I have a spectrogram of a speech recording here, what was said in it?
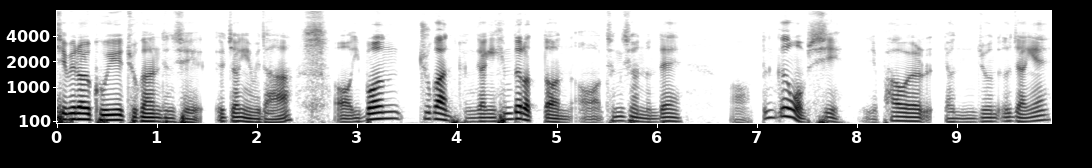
11월 9일 주간 증시 일정입니다. 어, 이번 주간 굉장히 힘들었던 어, 증시였는데 어, 뜬금없이 이제 파월 연준 의장의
